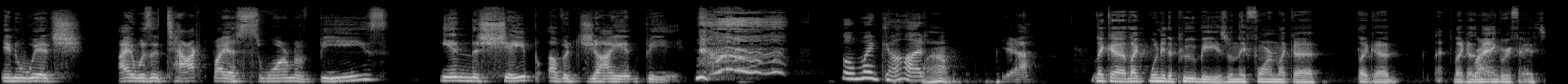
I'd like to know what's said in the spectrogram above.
in which I was attacked by a swarm of bees in the shape of a giant bee. Oh my god. Wow. Yeah. Like a like Winnie the Pooh bees when they form like a like a like an Right. angry face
